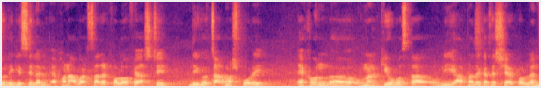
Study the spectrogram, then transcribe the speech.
চলে গেছিলেন। এখন আবার স্যারের ফলো আপে আসছে, দীর্ঘ চার মাস পরে। এখন ওনার কি অবস্থা, উনি আপনাদের কাছে শেয়ার করলেন।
